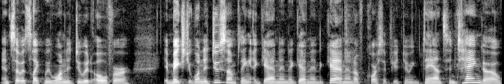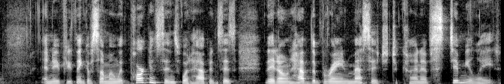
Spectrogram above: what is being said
And so it's like we want to do it over it makes you want to do something again and again and again. And of course, if you're doing dance and tango, and if you think of someone with Parkinson's, what happens is they don't have the brain message to kind of stimulate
